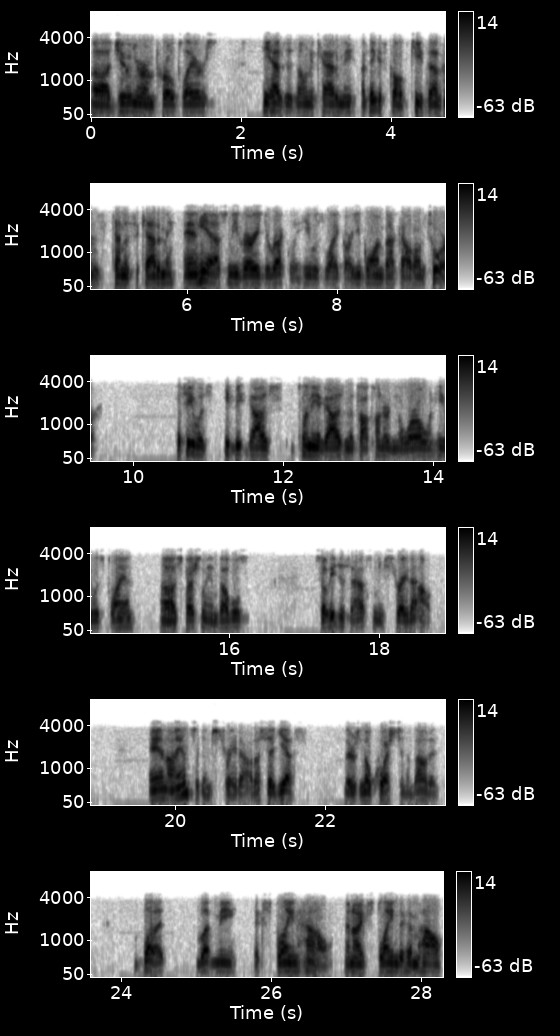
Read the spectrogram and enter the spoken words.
uh, junior and pro players he has his own academy. I think it's called Keith Evans Tennis Academy. And he asked me very directly. He was like, "Are you going back out on tour?" Because he was he beat guys, plenty of guys in the top hundred in the world when he was playing, uh, especially in doubles. So he just asked me straight out, and I answered him straight out. I said, "Yes, there's no question about it, but let me explain how." And I explained to him how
